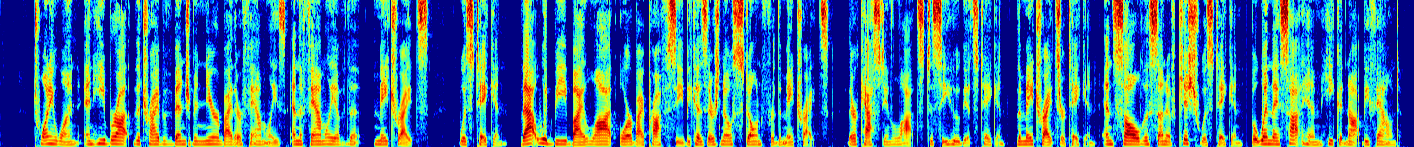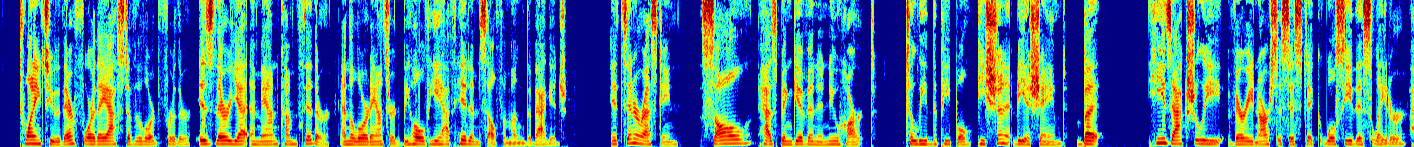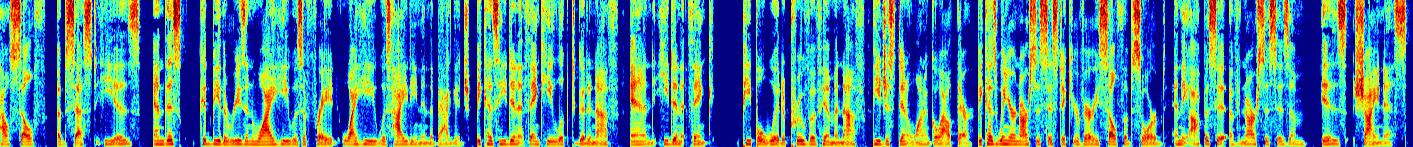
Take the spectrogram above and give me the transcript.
21 And he brought the tribe of Benjamin near by their families, and the family of the Matrites was taken. That would be by lot or by prophecy because there's no stone for the Matrites. They're casting lots to see who gets taken. The Matrites are taken, and Saul the son of Kish was taken. But when they sought him, he could not be found. 22 Therefore they asked of the Lord further, Is there yet a man come thither? And the Lord answered, Behold, he hath hid himself among the baggage. It's interesting. Saul has been given a new heart to lead the people. He shouldn't be ashamed, but he's actually very narcissistic. We'll see this later, how self obsessed he is. And this could be the reason why he was afraid, why he was hiding in the baggage, because he didn't think he looked good enough and he didn't think people would approve of him enough. He just didn't want to go out there. Because when you're narcissistic, you're very self absorbed, and the opposite of narcissism is shyness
